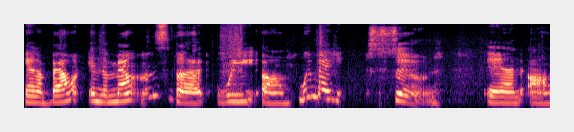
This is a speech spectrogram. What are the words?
And about in the mountains, but we um, we may soon. And um,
